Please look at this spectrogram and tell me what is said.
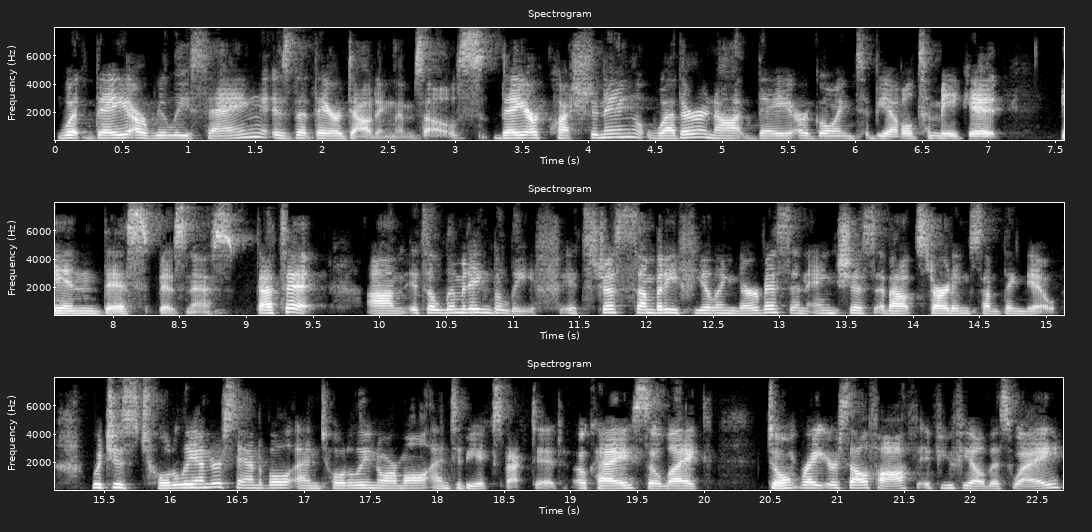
what they are really saying is that they are doubting themselves. They are questioning whether or not they are going to be able to make it in this business. That's it. Um, it's a limiting belief. It's just somebody feeling nervous and anxious about starting something new, which is totally understandable and totally normal and to be expected. Okay. So, like, don't write yourself off if you feel this way.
